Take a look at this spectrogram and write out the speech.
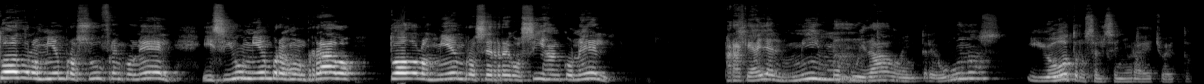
todos los miembros sufren con él. Y si un miembro es honrado, todos los miembros se regocijan con él para que haya el mismo cuidado entre unos y otros el Señor ha hecho esto.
